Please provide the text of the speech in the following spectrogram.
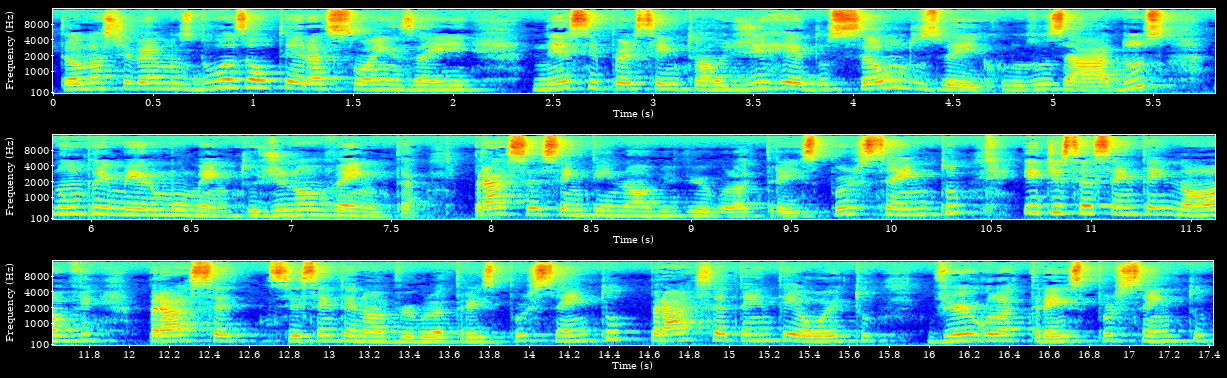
Então, nós tivemos duas alterações aí nesse percentual de redução dos veículos usados, num primeiro momento de 90 para 69,3% e de 69 para 69,3% para 78,3%,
